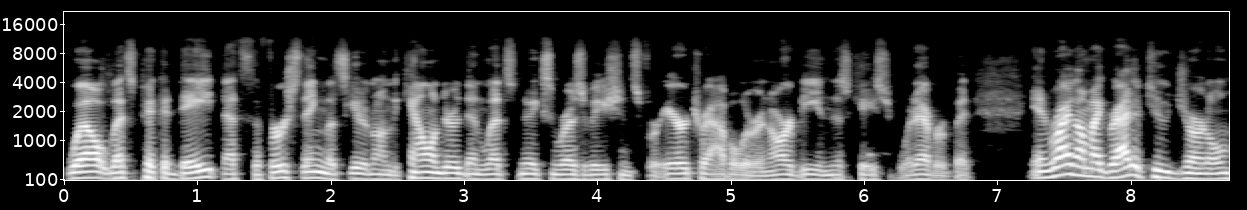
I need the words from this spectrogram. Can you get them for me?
Well, let's pick a date. That's the first thing. Let's get it on the calendar. Then let's make some reservations for air travel or an RV in this case or whatever. But and write on my gratitude journal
